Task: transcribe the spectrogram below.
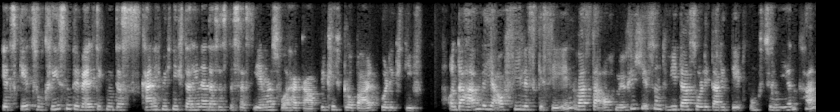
jetzt geht es um Krisenbewältigen, das kann ich mich nicht erinnern, dass es das jemals vorher gab, wirklich global, kollektiv. Und da haben wir ja auch vieles gesehen, was da auch möglich ist und wie da Solidarität funktionieren kann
